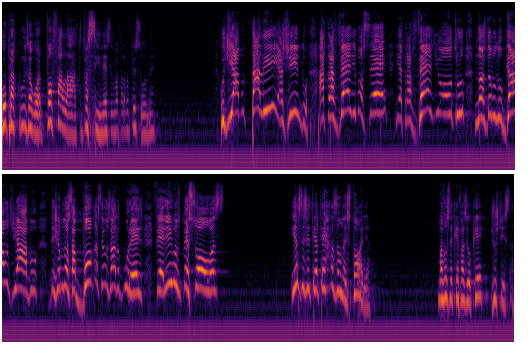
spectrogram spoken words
Vou para a cruz agora, pode falar, tipo assim, né? Você não vai falar para a pessoa, né? O diabo está ali agindo através de você e através de outro. Nós damos lugar ao diabo, deixamos nossa boca ser usada por ele, ferimos pessoas. E assim você tem até razão na história. Mas você quer fazer o quê? Justiça.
